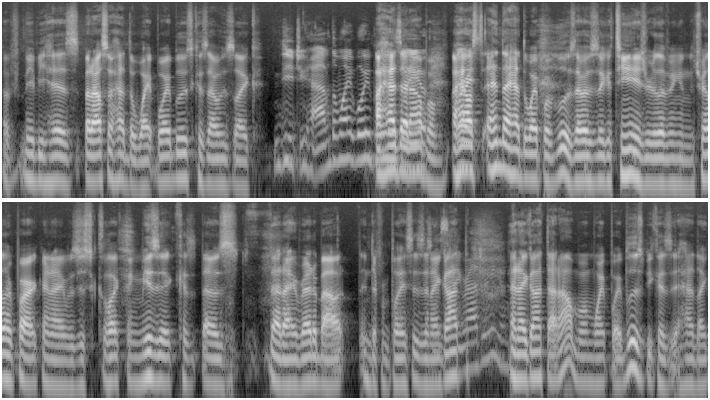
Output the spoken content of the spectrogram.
of maybe his, but I also had the White Boy Blues because I was like, Did you have the White Boy? Blues? I had that you- album. I had, and I had the White Boy Blues. I was like a teenager living in the trailer park, and I was just collecting music because that was that I read about in different places, and I got like and I got that album, White Boy Blues, because it had like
